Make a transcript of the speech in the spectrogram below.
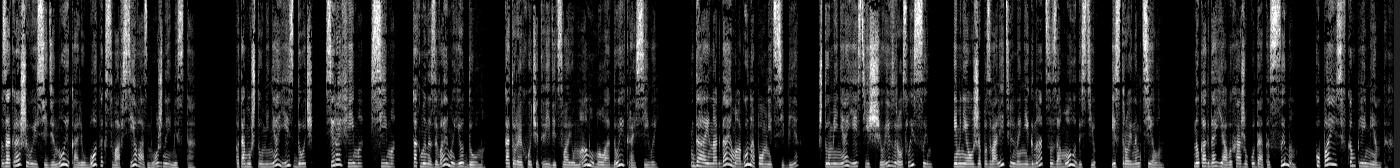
закрашиваю седину и колю ботокс во все возможные места. Потому что у меня есть дочь, Серафима, Сима, как мы называем ее дома, которая хочет видеть свою маму молодой и красивой. Да, иногда я могу напомнить себе, что у меня есть еще и взрослый сын, и мне уже позволительно не гнаться за молодостью и стройным телом. Но когда я выхожу куда-то с сыном, купаюсь в комплиментах.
